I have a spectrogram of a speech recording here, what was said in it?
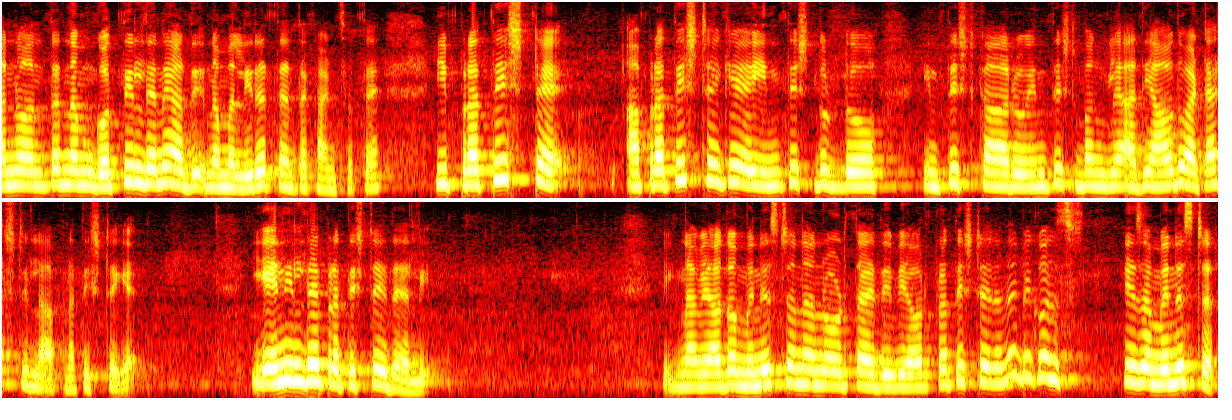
ಅನ್ನೋ ಅಂಥದ್ದು ನಮ್ಗೆ ಗೊತ್ತಿಲ್ಲದೇ ಅದು ನಮ್ಮಲ್ಲಿರುತ್ತೆ ಅಂತ ಕಾಣಿಸುತ್ತೆ. ಈ ಪ್ರತಿಷ್ಠೆ ಆ ಪ್ರತಿಷ್ಠೆಗೆ ಇಂತಿಷ್ಟು ದುಡ್ಡು ಇಂತಿಷ್ಟು ಕಾರು ಇಂತಿಷ್ಟು ಬಂಗ್ಲೆ ಅದು ಯಾವುದೂ ಅಟ್ಯಾಚ್ಡ್ ಇಲ್ಲ ಆ ಪ್ರತಿಷ್ಠೆಗೆ. ಏನಿಲ್ಲದೆ ಪ್ರತಿಷ್ಠೆ ಇದೆ ಅಲ್ಲಿ. ಈಗ ನಾವು ಯಾವುದೋ ಮಿನಿಸ್ಟರ್ನ ನೋಡ್ತಾ ಇದ್ದೀವಿ ಅವ್ರ ಪ್ರತಿಷ್ಠೆ ಇದೆ ಅಂದರೆ ಬಿಕಾಸ್ ಈಸ್ ಅ ಮಿನಿಸ್ಟರ್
